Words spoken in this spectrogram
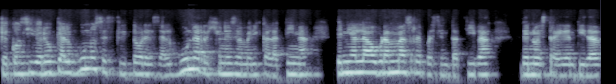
que consideró que algunos escritores de algunas regiones de América Latina tenían la obra más representativa de nuestra identidad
